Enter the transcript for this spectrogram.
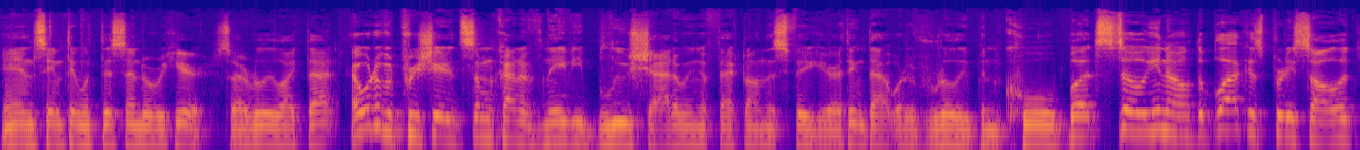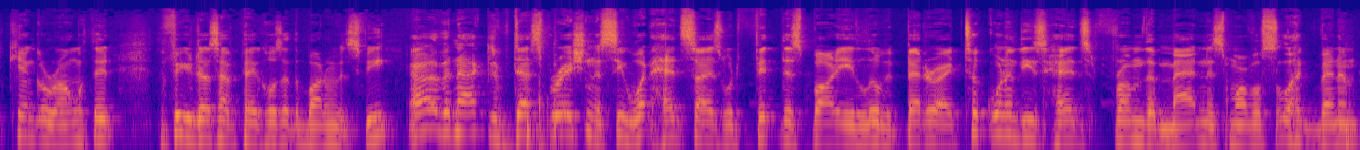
And same thing with this end over here. So I really like that. I would have appreciated some kind of navy blue shadowing effect on this figure. I think that would have really been cool. But still, you know, the black is pretty solid. Can't go wrong with it. The figure does have peg holes at the bottom of its feet. Out of an act of desperation to see what head size would fit this body a little bit better, I took one of these heads from the Madness Marvel Select Venom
